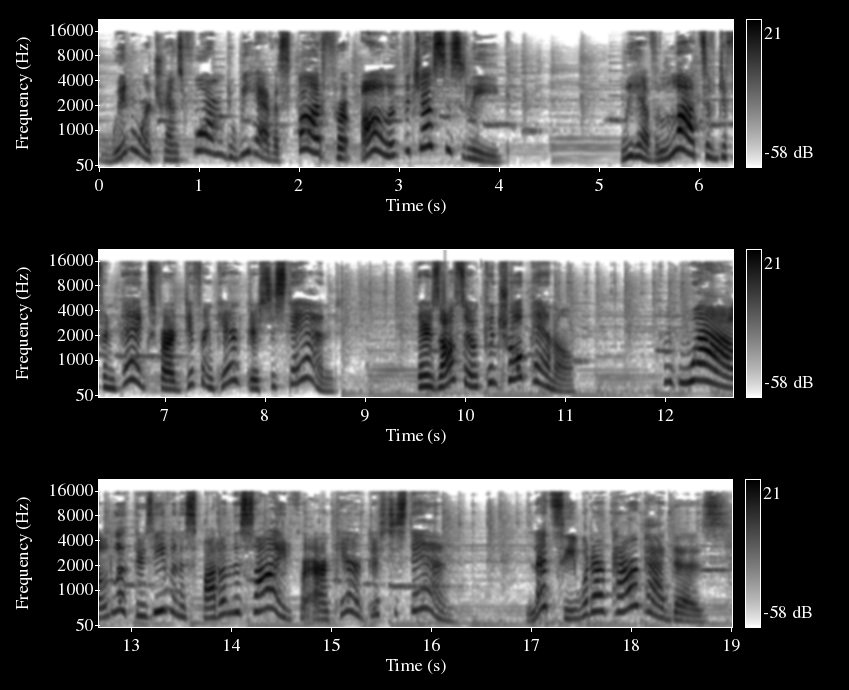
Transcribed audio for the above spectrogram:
When we're transformed, we have a spot for all of the Justice League. We have lots of different pegs for our different characters to stand. There's also a control panel. Wow, look, there's even a spot on the side for our characters to stand. Let's see what our power pad does.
